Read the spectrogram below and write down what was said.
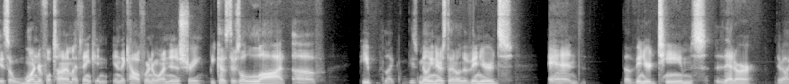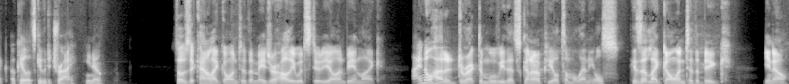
is a wonderful time, I think, in, in the California wine industry because there's a lot of people like these millionaires that own the vineyards and the vineyard teams that are they're like, okay, let's give it a try, you know, so is it kind of like going to the major Hollywood studio and being like, I know how to direct a movie that's going to appeal to millennials? Is it like going to the big, you know,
